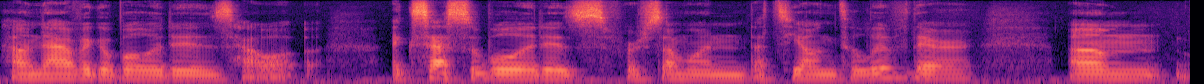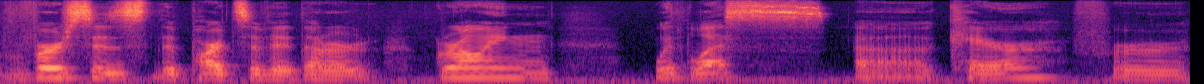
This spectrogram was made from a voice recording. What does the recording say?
how navigable it is, how accessible it is for someone that's young to live there, um, versus the parts of it that are growing with less uh, care for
